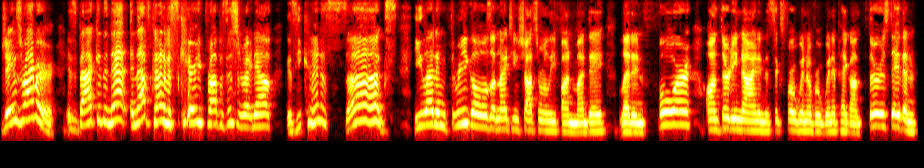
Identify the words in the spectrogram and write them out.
James Reimer is back in the net, and that's kind of a scary proposition right now because he kind of sucks. He let in three goals on 19 shots in relief on Monday, let in four on 39 in a 6 4 win over Winnipeg on Thursday, then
